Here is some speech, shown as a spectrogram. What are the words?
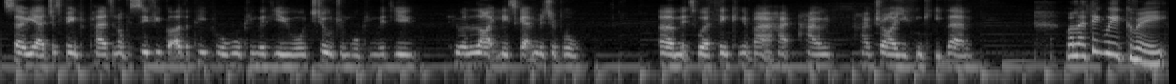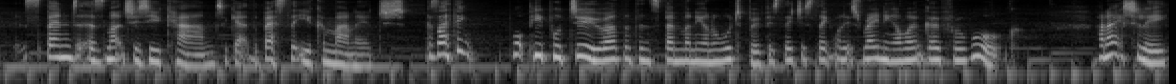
So yeah, just being prepared. And obviously, if you've got other people walking with you or children walking with you who are likely to get miserable, um, it's worth thinking about how, how how dry you can keep them. Well, I think we agree. Spend as much as you can to get the best that you can manage. Because I think what people do rather than spend money on a waterproof is they just think, well, it's raining, I won't go for a walk. And actually,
